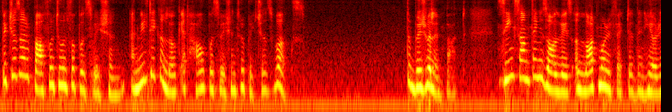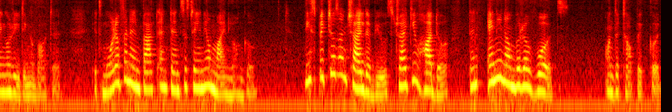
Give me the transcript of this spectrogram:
Pictures are a powerful tool for persuasion, and we'll take a look at how persuasion through pictures works. The visual impact. Seeing something is always a lot more effective than hearing or reading about it. It's more of an impact and tends to stay in your mind longer. These pictures on child abuse strike you harder than any number of words on the topic could.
